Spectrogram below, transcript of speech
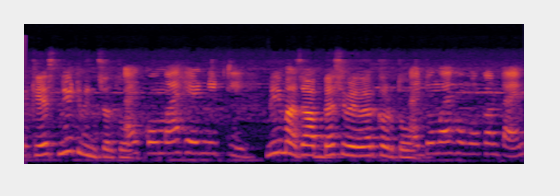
केस नीट विंचरतो. आय माय हेअर नीटली मी माझा अभ्यास वेळेवर करतो. I do my on time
